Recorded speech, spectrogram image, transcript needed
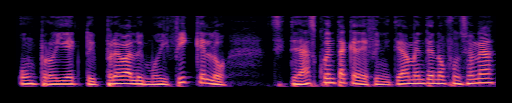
un proyecto y pruébalo y modifíquelo. Si te das cuenta que definitivamente no funciona,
